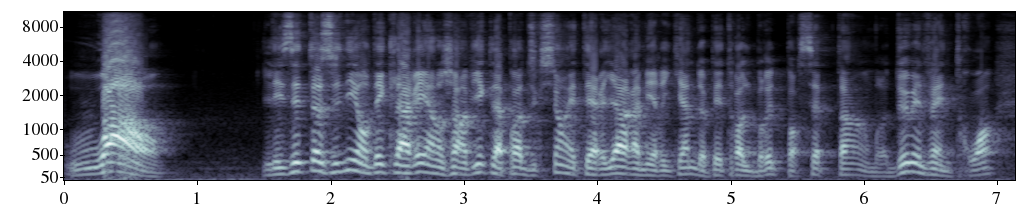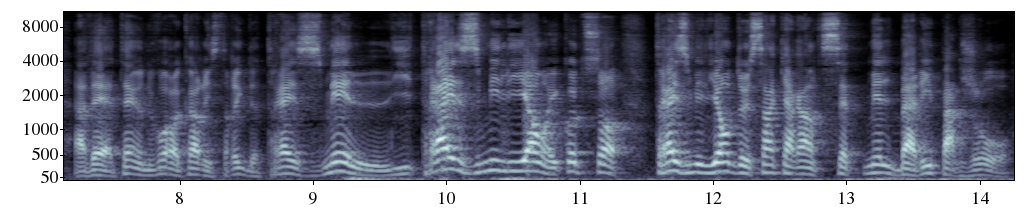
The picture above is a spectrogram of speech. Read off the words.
Wow! Les États-Unis ont déclaré en janvier que la production intérieure américaine de pétrole brut pour septembre 2023 avait atteint un nouveau record historique de 13 000, 13 millions, écoute ça, 13 millions 247 000 barils par jour.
